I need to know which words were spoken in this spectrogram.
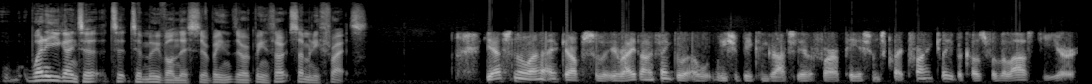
When are you going to, to, to move on this? There have been there have been so many threats. Yes, no, I think you're absolutely right. And I think we should be congratulated for our patience, quite frankly, because for the last year,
